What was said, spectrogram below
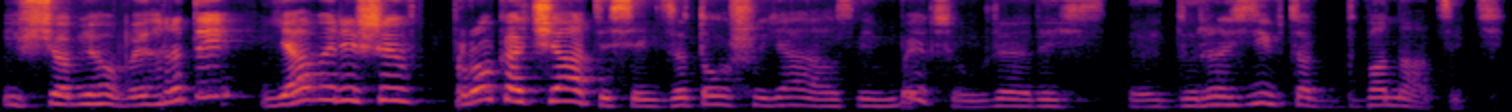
І щоб його виграти, я вирішив прокачатися із-за того, що я з ним бився вже десь е, разів так 12.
